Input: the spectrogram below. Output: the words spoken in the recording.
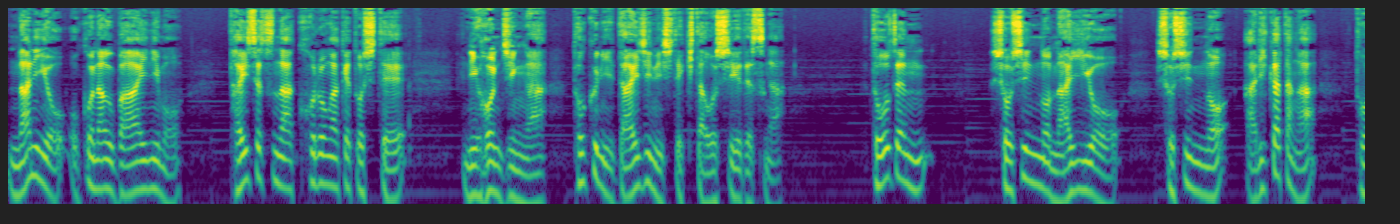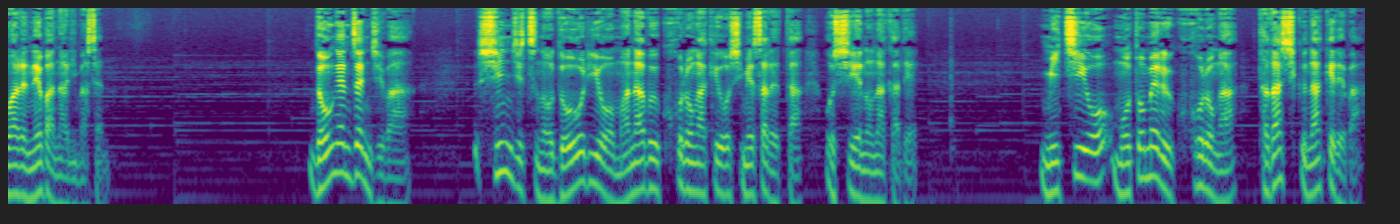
何を行う場合にも大切な心がけとして日本人が特に大事にしてきた教えですが当然初心の内容初心の在り方が問われねばなりません。道元禅師は真実の道理を学ぶ心がけを示された教えの中で道を求める心が正しくなければ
